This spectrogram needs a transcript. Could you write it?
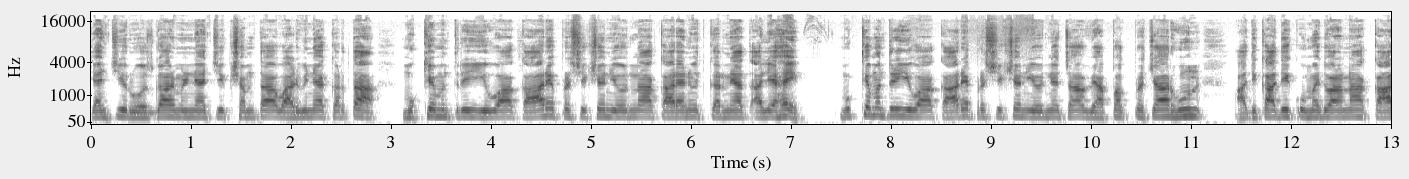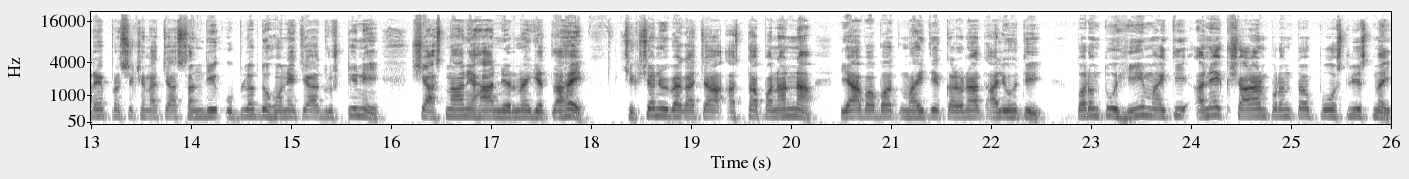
त्यांची रोजगार मिळण्याची क्षमता वाढविण्याकरता मुख्यमंत्री युवा कार्य प्रशिक्षण योजना कार्यान्वित करण्यात आली आहे. मुख्यमंत्री युवा कार्य प्रशिक्षण योजनेचा व्यापक प्रचार होऊन अधिकाधिक उमेदवारांना कार्य प्रशिक्षणाच्या संधी उपलब्ध होण्याच्या दृष्टीने शासनाने हा निर्णय घेतला आहे. शिक्षण विभागाच्या आस्थापनांना याबाबत माहिती कळवण्यात आली होती. परंतु ही माहिती अनेक शाळांपर्यंत पोहोचलीच नाही.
